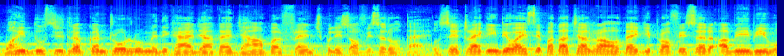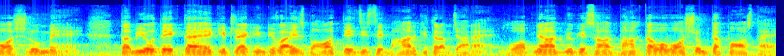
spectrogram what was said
वहीं दूसरी तरफ़ कंट्रोल रूम में दिखाया जाता है जहाँ पर फ्रेंच पुलिस ऑफिसर होता है। उसे ट्रैकिंग डिवाइस से पता चल रहा होता है कि प्रोफेसर अभी भी वॉशरूम में है। तभी वो देखता है कि ट्रैकिंग डिवाइस बहुत तेज़ी से बाहर की तरफ़ जा रहा है। वो अपने आदमियों के साथ भागता हुआ वॉशरूम तक पहुँचता है।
